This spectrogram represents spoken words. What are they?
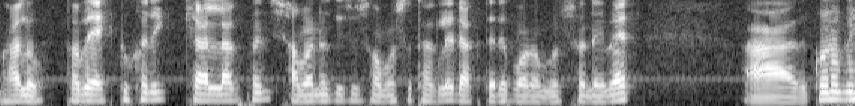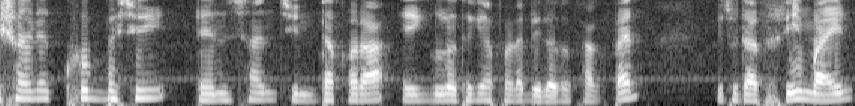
ভালো। তবে একটুখানি খেয়াল রাখবেন, সামান্য কিছু সমস্যা থাকলে ডাক্তারের পরামর্শ নেবেন। আর কোনো বিষয় নিয়ে খুব বেশি টেনশান, চিন্তা করা, এইগুলো থেকে আপনারা বিরত থাকবেন। কিছুটা ফ্রি মাইন্ড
